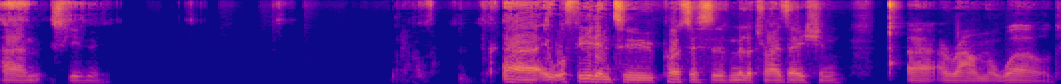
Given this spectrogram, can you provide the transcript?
um, excuse me uh, it will feed into processes of militarization uh, around the world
